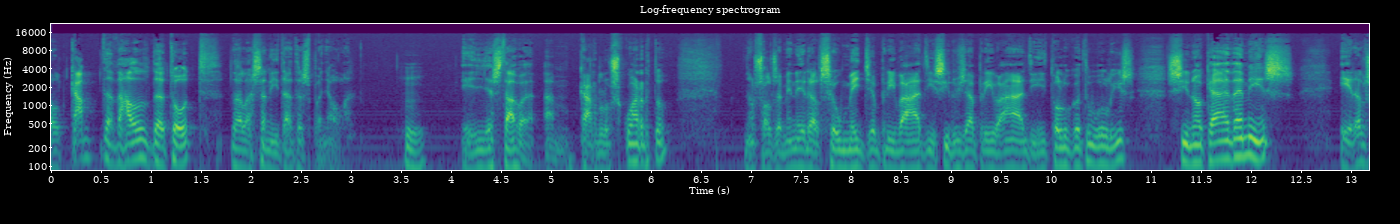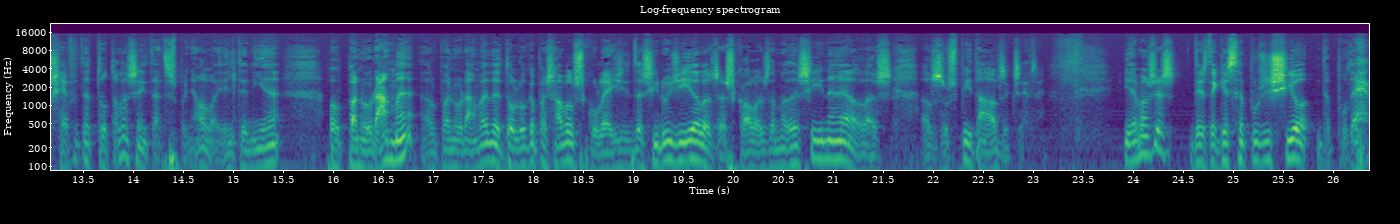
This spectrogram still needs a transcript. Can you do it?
el cap de dalt de tot de la sanitat espanyola. Mm. Ell estava amb Carlos IV, no solament era el seu metge privat i cirurgià privat i tot el que tu vulguis, sinó que, a més, era el xef de tota la sanitat espanyola. Ell tenia el panorama, el panorama de tot el que passava als col·legis de cirurgia, a les escoles de medicina, a les, als hospitals, etc. I llavors, des d'aquesta posició de poder,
